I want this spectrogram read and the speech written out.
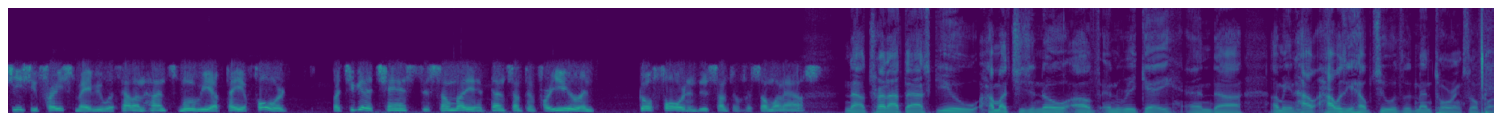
cheesy phrase maybe with Helen Hunt's movie uh, "Pay It Forward," but you get a chance to somebody had done something for you and go forward and do something for someone else. Now, I have to ask you, how much did you know of Enrique? And uh, I mean, how how has he helped you with the mentoring so far?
